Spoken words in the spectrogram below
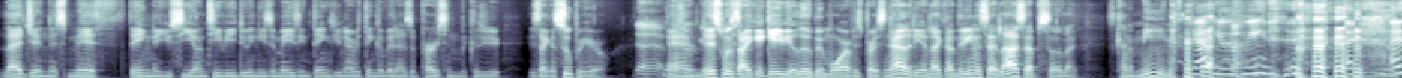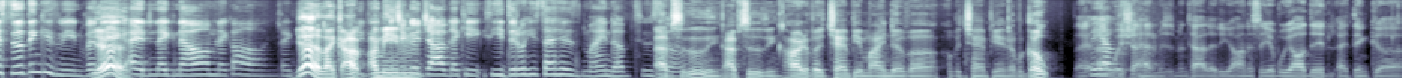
legend, this myth thing that you see on TV doing these amazing things. You never think of it as a person because you he's like a superhero. Yeah, yeah. for sure. And this was like it gave you a little bit more of his personality. And like Andreina said last episode, like it's kind of mean. yeah, he was mean. I, I still think he's mean, but Yeah. like, I, like now I'm like, oh, like yeah, like I, I mean, such a good job. Like he he did what he set his mind up to. So. absolutely, absolutely, heart of a champion, mind of a of a champion, of a goat. I, yeah, I wish I had his mentality. Honestly, if we all did, I think uh,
